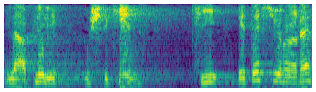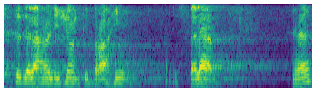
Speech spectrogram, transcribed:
Il a appelé les mouchriquins qui étaient sur un reste de la religion d'Ibrahim, salam. Hein?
